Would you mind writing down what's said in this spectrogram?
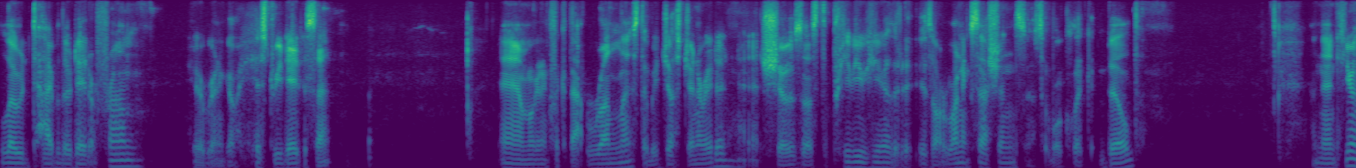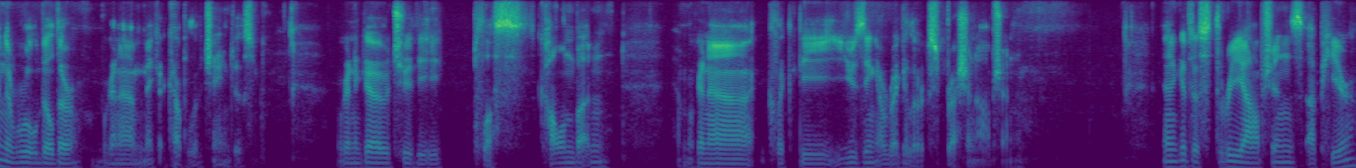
load tabular data from. Here we're going to go history data set. And we're going to click that run list that we just generated. And it shows us the preview here that it is our running sessions. So we'll click build. And then here in the rule builder, we're going to make a couple of changes. We're going to go to the plus column button and we're going to click the using a regular expression option. Then it gives us three options up here.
